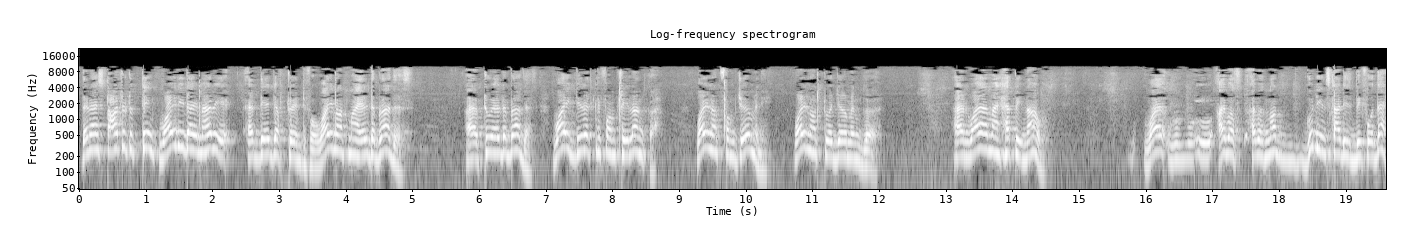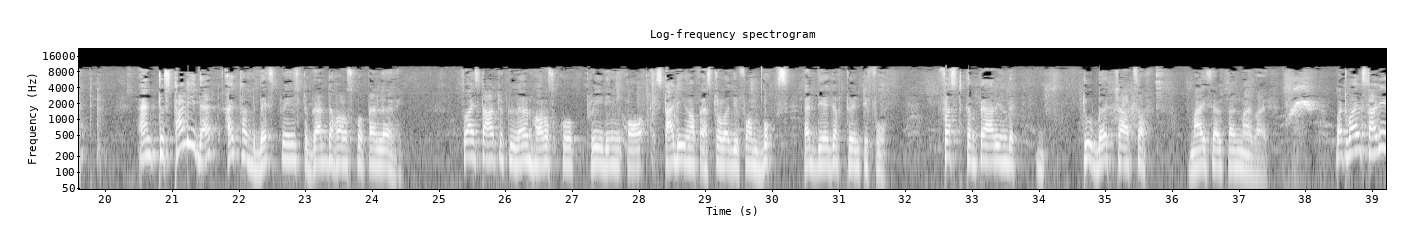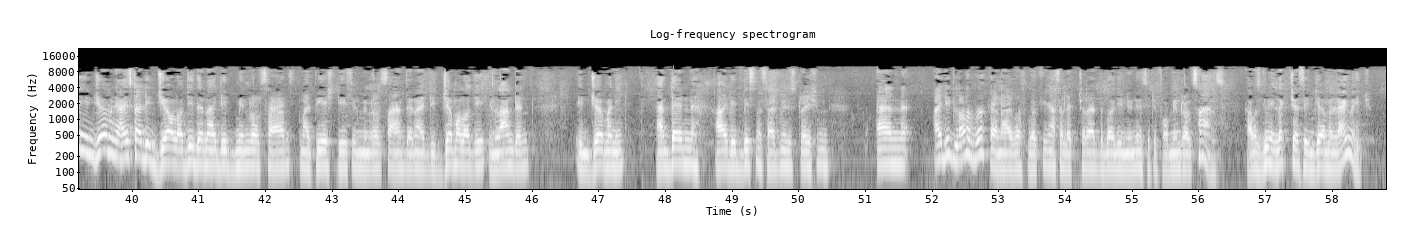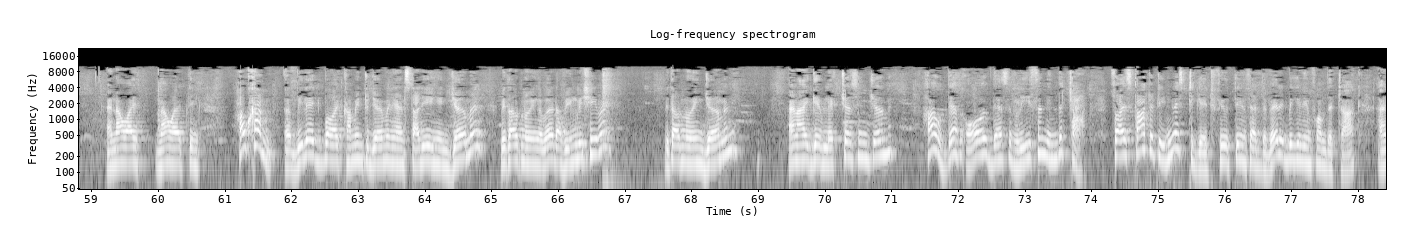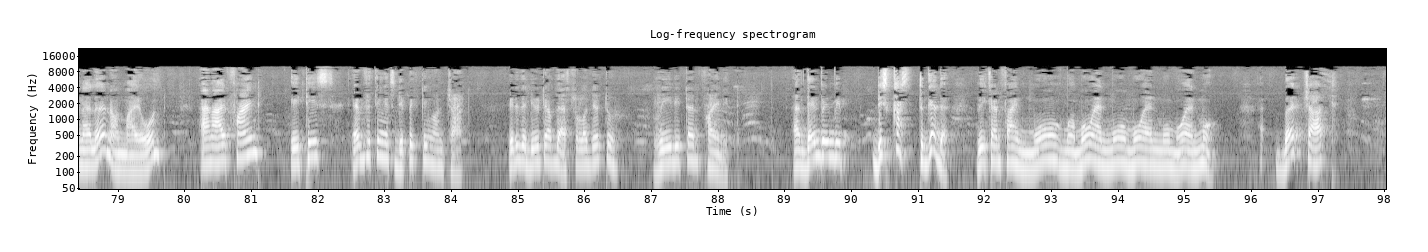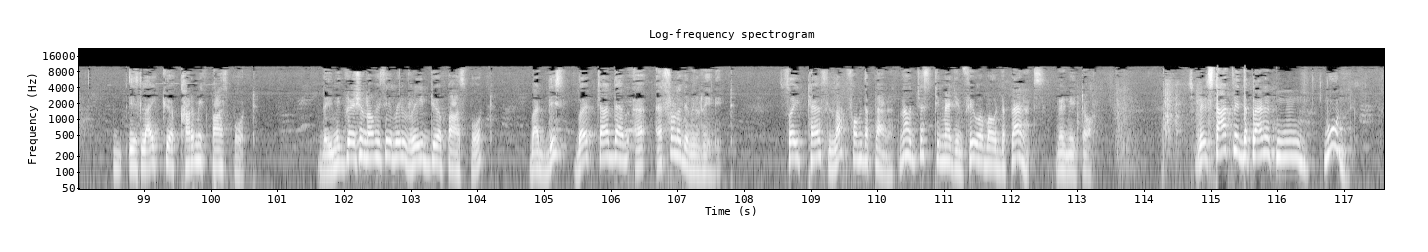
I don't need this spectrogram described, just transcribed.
Then I started to think, why did I marry at the age of 24? Why not my elder brothers? I have two elder brothers. Why directly from Sri Lanka? Why not from Germany? Why not to a German girl? And why am I happy now? Why I was I was not good in studies before that. And to study that, I thought the best way is to grab the horoscope and learn it. So I started to learn horoscope reading or studying of astrology from books at the age of 24. First comparing the two birth charts of myself and my wife. But while studying in Germany, I studied geology, then I did mineral science, my PhD is in mineral science, then I did gemology in London, in Germany, and then I did business administration, and I did a lot of work, and I was working as a lecturer at the Berlin University for mineral science. I was giving lectures in German language, and now I now I think, how come a village boy coming to Germany and studying in German without knowing a word of English even? Without knowing Germany, and I gave lectures in German. How? There's all there's a reason in the chart. So I started to investigate few things at the very beginning from the chart, and I learn on my own, and I find it is everything it's depicting on chart. It is the duty of the astrologer to read it and find it, and then when we discuss together, we can find more, more, more, and more, more, and more, more, and more. Birth chart is like your karmic passport. The immigration officer will read your passport, but this birth chart, the uh, astrologer will read it. So it tells lot from the planet. Now just imagine few about the planets when we talk. So we'll start with the planet Moon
